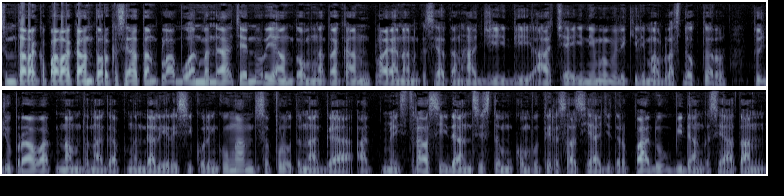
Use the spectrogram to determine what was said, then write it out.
Sementara Kepala Kantor Kesehatan Pelabuhan Banda Aceh Nuryanto mengatakan pelayanan kesehatan haji di Aceh ini memiliki 15 dokter, 7 perawat, 6 tenaga pengendali risiko lingkungan, 10 tenaga administrasi dan sistem komputerisasi haji terpadu bidang kesehatan.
